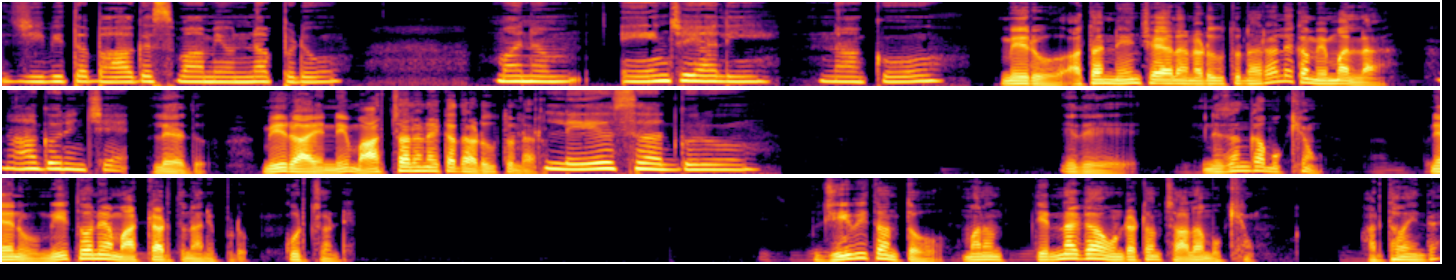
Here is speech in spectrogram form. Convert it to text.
జీవిత భాగస్వామి ఉన్నప్పుడు మనం ఏం చేయాలి? నాకు మీరు అతన్నేం చేయాలని అడుగుతున్నారా లేక మిమ్మల్నా? నా గురించే. లేదు. మీరు ఆయన్ని మార్చాలనే కదా అడుగుతున్నారు. లేదు సద్గురు. ఇది నిజంగా ముఖ్యం. నేను మీతోనే మాట్లాడుతున్నాను ఇప్పుడు కూర్చోండి. జీవితంతో మనం తిన్నగా ఉండటం చాలా ముఖ్యం. అర్థమైందా?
